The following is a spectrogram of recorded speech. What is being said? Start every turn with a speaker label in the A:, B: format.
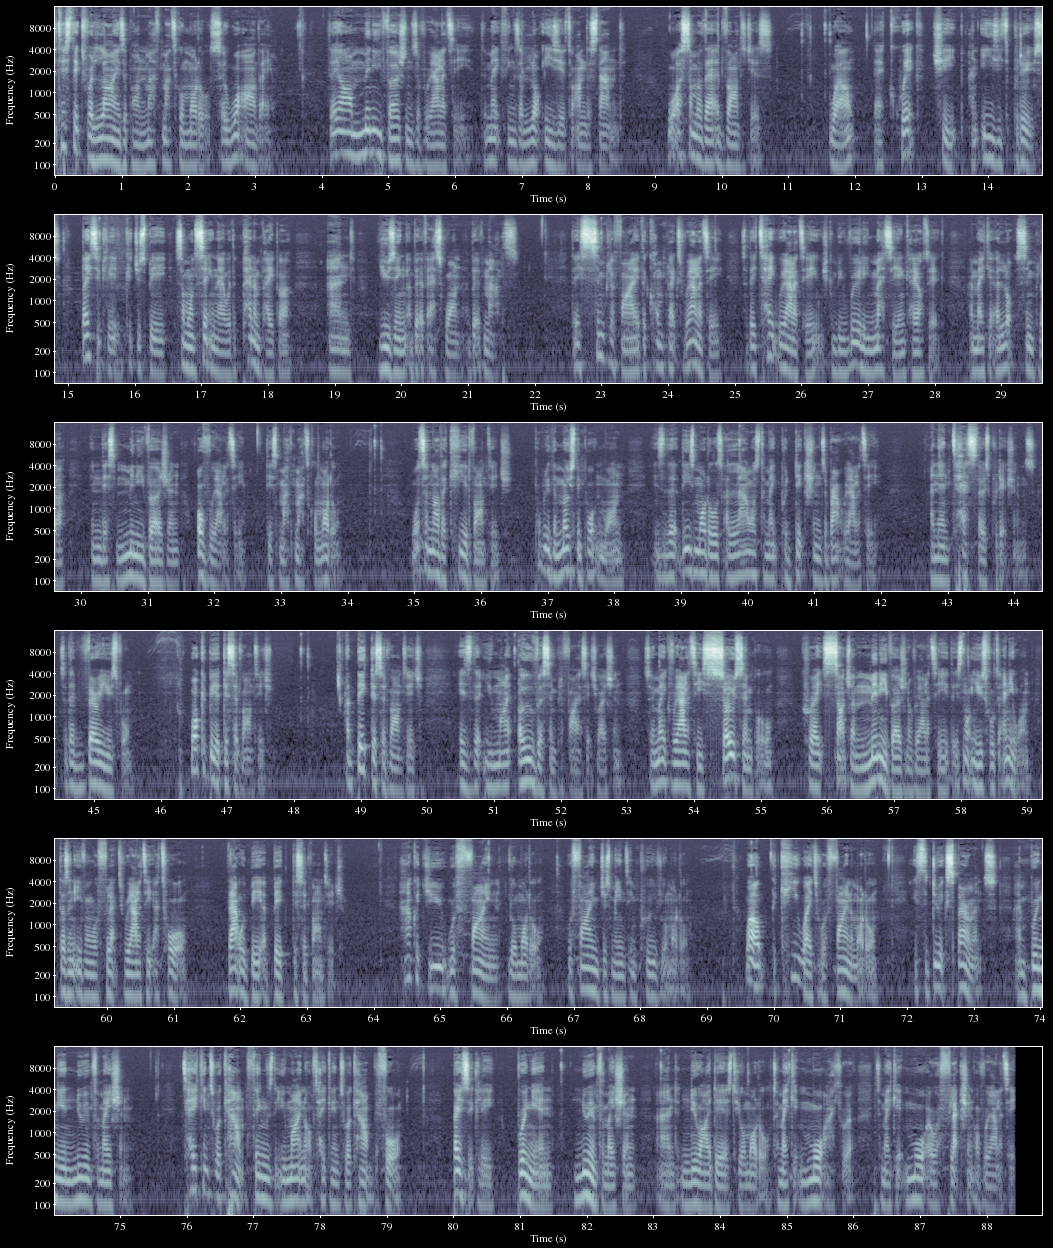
A: Statistics relies upon mathematical models, so what are they? They are mini versions of reality that make things a lot easier to understand. What are some of their advantages? Well, they're quick, cheap, and easy to produce. Basically, it could just be someone sitting there with a pen and paper and using a bit of S1, a bit of maths. They simplify the complex reality, so they take reality, which can be really messy and chaotic, and make it a lot simpler in this mini version of reality, this mathematical model. What's another key advantage? Probably the most important one is that these models allow us to make predictions about reality and then test those predictions. So they're very useful. What could be a disadvantage? A big disadvantage is that you might oversimplify a situation. So make reality so simple creates such a mini version of reality that it's not useful to anyone, doesn't even reflect reality at all. That would be a big disadvantage. How could you refine your model? Refine just means improve your model. Well, the key way to refine a model is to do experiments and bring in new information. Take into account things that you might not have taken into account before. Basically, bring in new information and new ideas to your model to make it more accurate, to make it more a reflection of reality.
